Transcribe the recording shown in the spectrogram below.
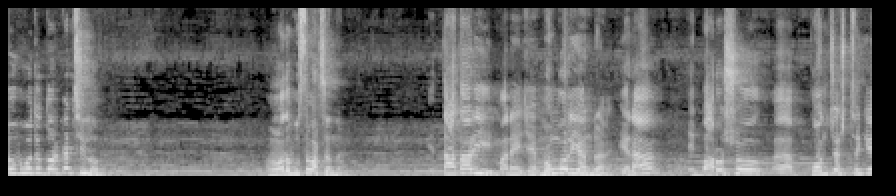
নবুয়তের দরকার ছিল। আমাদের বুঝতে পারছেন না? তাতারি মানে যে মঙ্গোলিয়ানরা, এরা এই বারোশো পঞ্চাশ থেকে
